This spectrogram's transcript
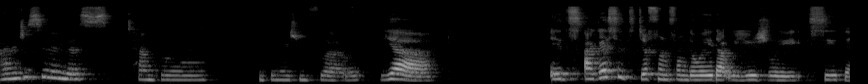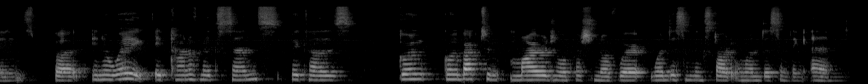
i'm interested in this temporal information flow Yeah. It's I guess it's different from the way that we usually see things, but in a way it kind of makes sense because going going back to my original question of where when does something start and when does something end?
